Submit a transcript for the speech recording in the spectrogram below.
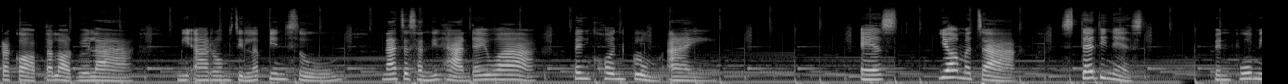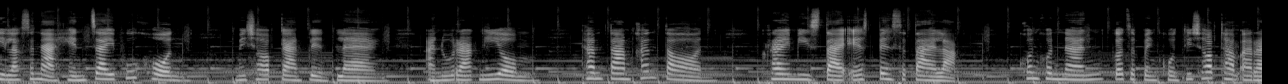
ประกอบตลอดเวลา มีอารมณ์ศิลปินสูง น่าจะสันนิษฐานได้ว่า เป็นคนกลุ่ม I S ย่อมาจาก steadiness เป็นผู้มีลักษณะเห็นใจผู้คน ไม่ชอบการเปลี่ยนแปลง อนุรักษ์นิยม ทำตามขั้นตอน ใครมีสไตล์ S เป็นสไตล์หลัก คนคนนั้นก็จะเป็นคนที่ชอบทำอะไร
